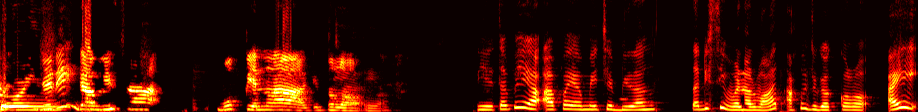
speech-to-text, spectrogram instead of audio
Adoring. Jadi nggak bisa bupin lah gitu iya loh. iya Iya, tapi ya apa yang Mece bilang tadi sih benar banget. Aku juga kalau I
